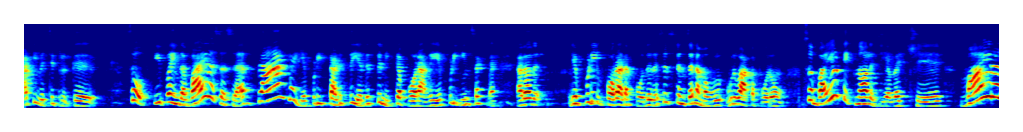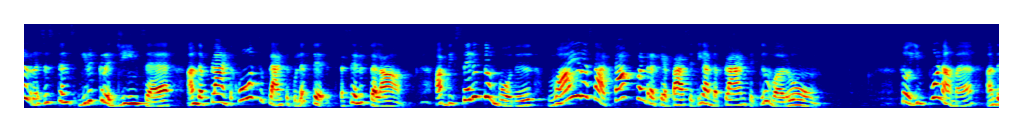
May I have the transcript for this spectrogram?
ஆட்டி வச்சிட்ருக்கு. ஸோ இப்போ இந்த வைரஸஸை பிளான்ட்டில் எப்படி தடுத்து எதிர்த்து நிற்க போகிறாங்க எப்படி இன்செக்ட் அதாவது எப்படி போராட போகுது? ரெசிஸ்டன்ஸை நம்ம உ உருவாக்க போகிறோம் ஸோ பயோடெக்னாலஜியை வச்சு வைரல் ரெசிஸ்டன்ஸ் இருக்கிற ஜீன்ஸை அந்த பிளான்ட் ஹோஸ்ட் பிளான்ட்டுக்குள்ளே செலுத்தலாம். அப்படி செலுத்தும் போது வைரஸை அட்டாக் பண்ணுற கெப்பாசிட்டி அந்த பிளான்ட்டுக்கு வரும். ஸோ இப்போ நாம் அந்த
